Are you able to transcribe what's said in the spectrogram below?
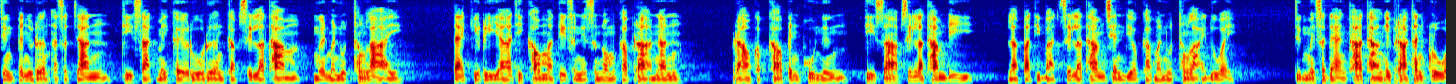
จึงเป็นเรื่องอัศจรรย์ที่สัตว์ไม่เคยรู้เรื่องกับศีลธรรมเหมือนมนุษย์ทั้งหลาย แต่กิริยาที่เขามาตีสนิทสนมกับพระนั้น ราวกับเขาเป็นผู้หนึ่งที่ทราบศีลธรรมดี และปฏิบัติศีลธรรมเช่นเดียวกับมนุษย์ทั้งหลายด้วย จึงไม่แสดงท่าทางให้พระท่านกลัว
